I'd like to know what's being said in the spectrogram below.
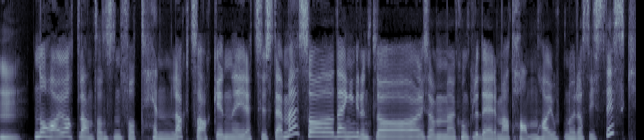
Mm. Nå har jo Atle Antonsen fått henlagt saken i rettssystemet, så det er ingen grunn til å liksom, konkludere med at han har gjort noe rasistisk.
